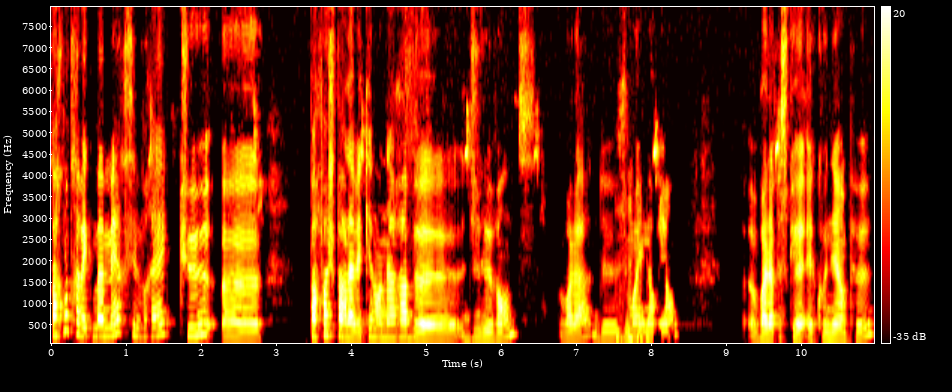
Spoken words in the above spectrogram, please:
Par contre, avec ma mère, c'est vrai que euh, parfois je parle avec elle en arabe euh, du Levant, voilà, de, du Moyen-Orient. voilà, parce qu'elle connaît un peu.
